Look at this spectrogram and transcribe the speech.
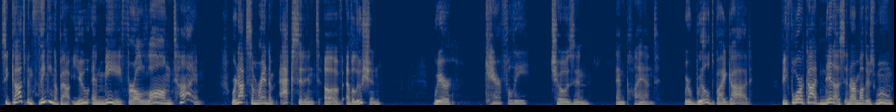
See, God's been thinking about you and me for a long time. We're not some random accident of evolution. We're carefully chosen and planned. We're willed by God. Before God knit us in our mother's womb,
